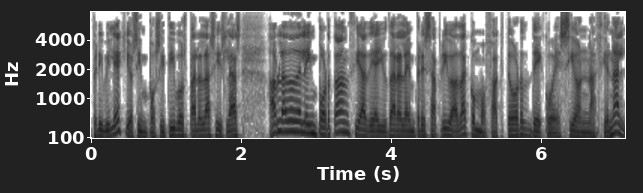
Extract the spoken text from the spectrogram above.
privilegios impositivos para las islas, ha hablado de la importancia de ayudar a la empresa privada como factor de cohesión nacional.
